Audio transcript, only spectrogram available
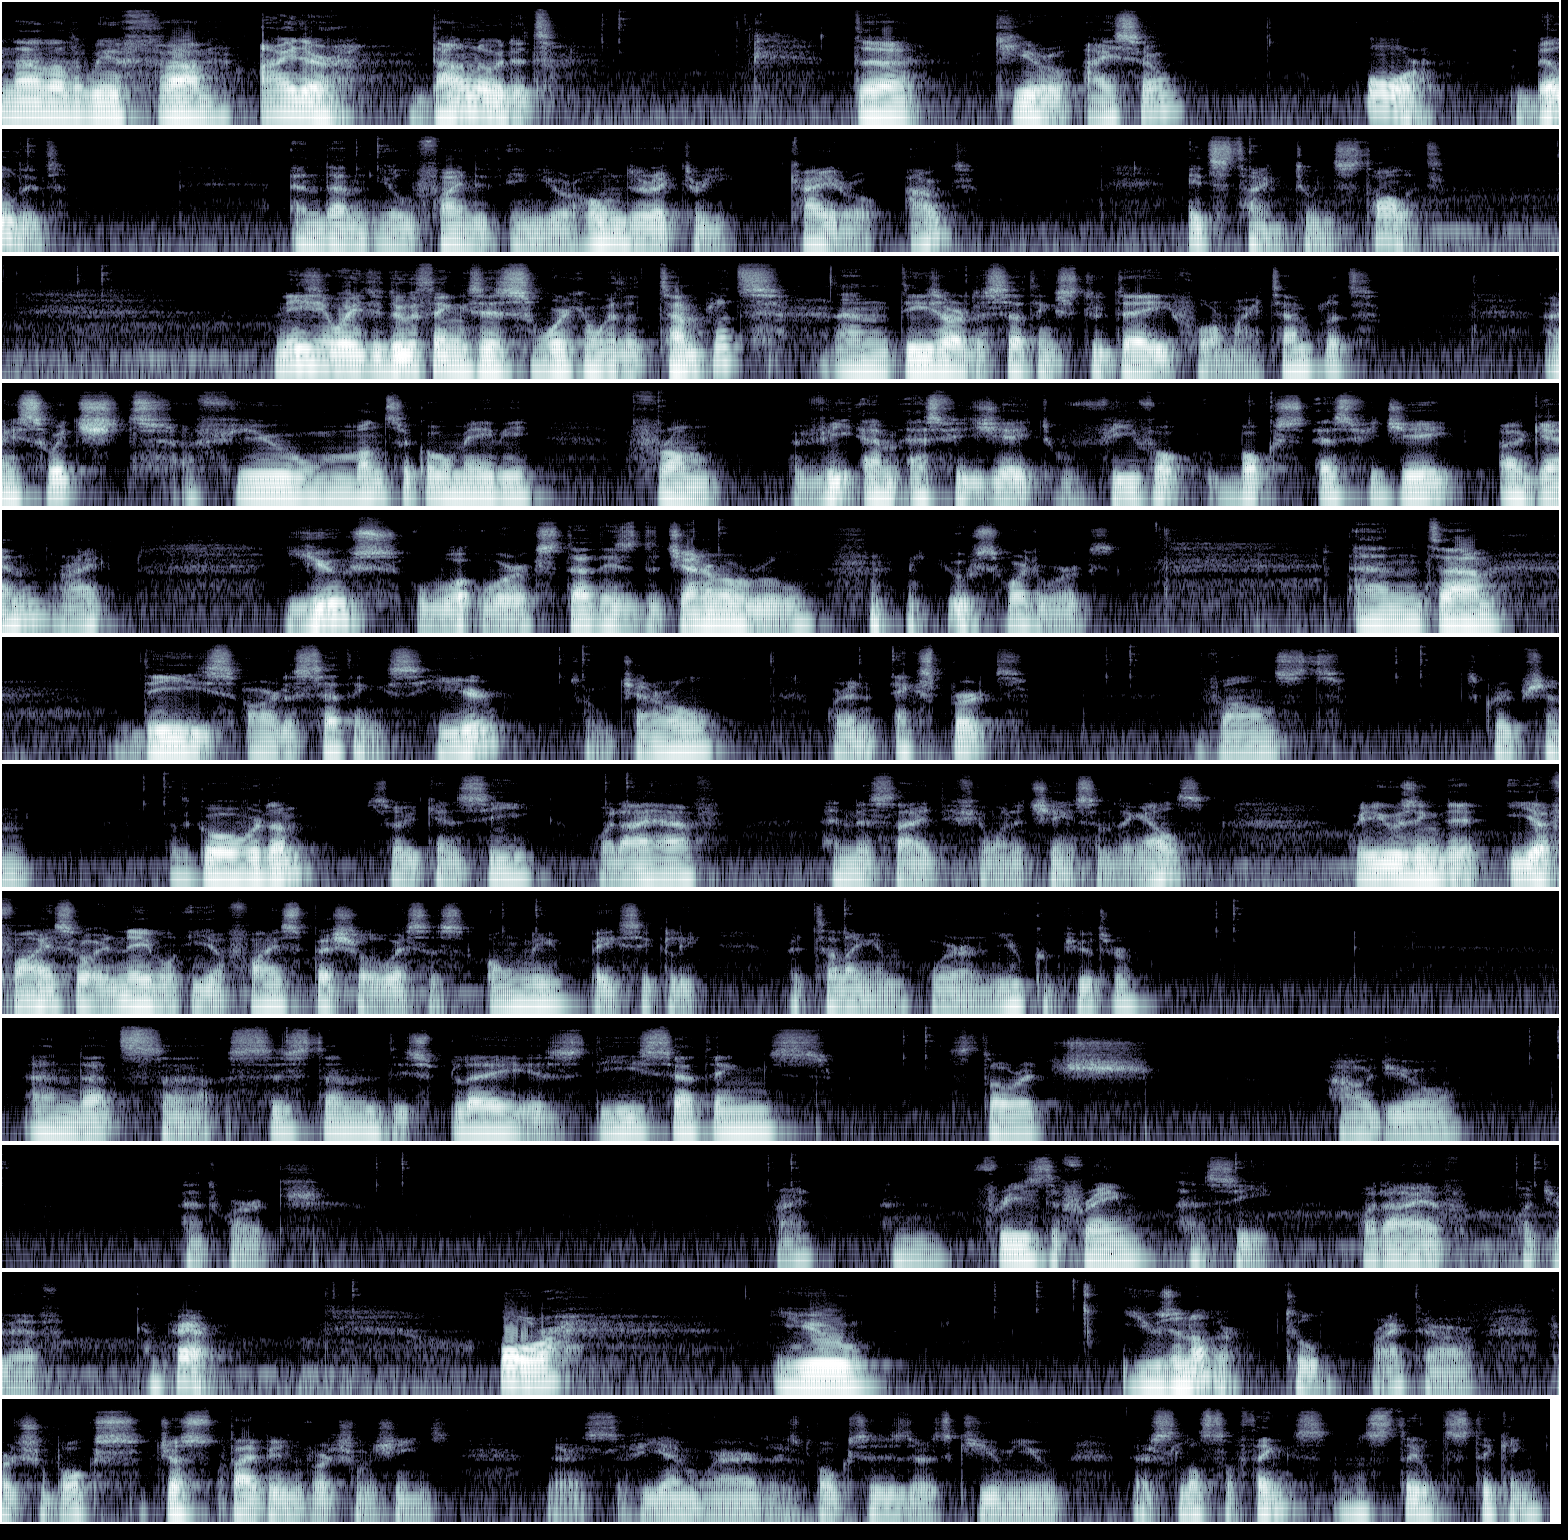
Now that we've um, either downloaded the Kiro ISO or build it and then you'll find it in your home directory Kiro out, it's time to install it. An easy way to do things is working with a template and these are the settings today for my template. I switched a few months ago maybe from VM SVGA to VBox SVGA again, right? Use what works, that is the general rule. Use what works. And um, these are the settings here. So general, we're an expert, advanced, description. Let's go over them so you can see what I have and decide if you want to change something else. We're using the EFI, so enable EFI special OSs only. Basically, we're telling him we're a new computer. And that's uh, system, display is these settings, storage, audio, network, right? And freeze the frame and see what I have, what you have, compare. Or you use another tool, right? There are VirtualBox, just type in virtual machines. There's VMware, there's boxes, there's QEMU, there's lots of things. I'm still sticking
